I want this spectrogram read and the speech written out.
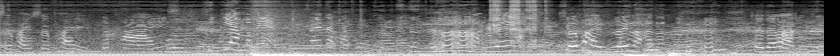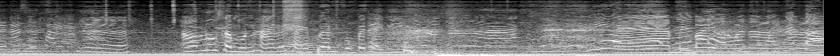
เซอร์ไพรส์เซอร์ไพรส์เซอร์ไพรส์ขี้เกียจมาแม่ได้แต่ผ้าถุงขึ้นเนี่ยเซอร์ไพรส์เลยเหรออันนั้นใช่เซอร์ไพรส์ทุกคนน่าเซอร์ไพรส์นะเออเอาลูกสมุนหายไปใส่เพื่อนฟุ้งไปไทยนี่น่ารักนี่แหวันมนี้มีใบมาว่าน่ารักน้าน่าตอรัง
